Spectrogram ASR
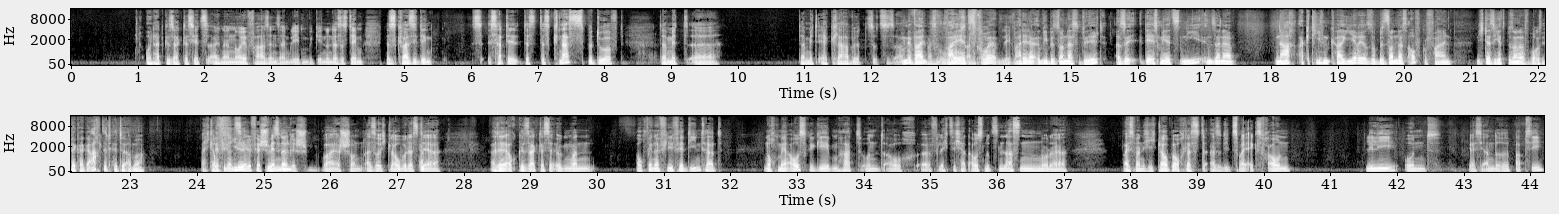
und hat gesagt, dass jetzt eine neue Phase in seinem Leben beginnt und dass es dem, dass es quasi den, es, es hatte das, das Knasts bedurft, damit, äh, damit er klar wird, sozusagen. War, Also, war der jetzt vorher, war der da irgendwie besonders wild? Also der ist mir jetzt nie in seiner nachaktiven Karriere so besonders aufgefallen. Nicht, dass ich jetzt besonders auf Boris Becker geachtet hätte, aber Ich glaube, finanziell verschwenderisch war er schon. Also ich glaube, dass Ja. der, hat er auch gesagt, dass er irgendwann, auch wenn er viel verdient hat, noch mehr ausgegeben hat und auch äh, vielleicht sich hat ausnutzen lassen oder weiß man nicht. Ich glaube auch, dass da- also die zwei Ex-Frauen, Lilly und wer ist die andere? Babsi?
